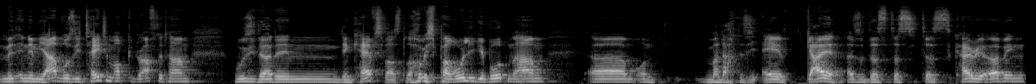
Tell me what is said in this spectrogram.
mit in dem Jahr, wo sie Tatum auch gedraftet haben, wo sie da den, den Cavs was, glaube ich, Paroli geboten haben. Ähm, und man dachte sich, ey, geil, also dass das, das Kyrie Irving,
